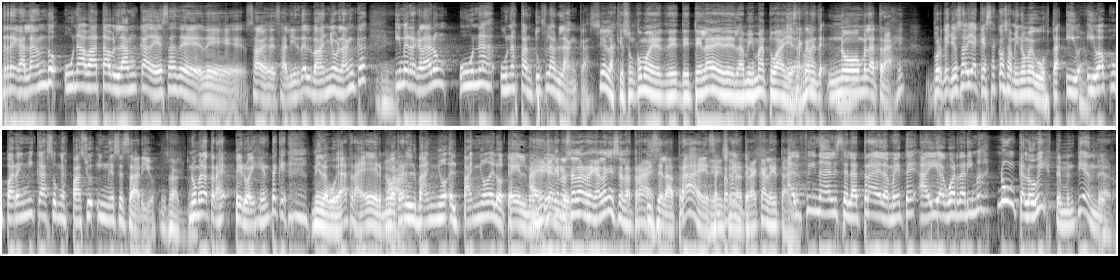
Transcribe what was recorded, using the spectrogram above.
regalando una bata blanca de esas de, de, ¿sabes? De salir del baño blanca y me regalaron unas, unas pantuflas blancas. Sí, las que son como de, de- de tela de, de la misma toalla. Exactamente. ¿no? me la traje. Porque yo sabía que esa cosa a mí no me gusta. Y iba a ocupar en mi casa un espacio innecesario. Exacto. No me la traje. Pero hay gente que me la voy a traer. Me voy a traer el baño, el paño del hotel. ¿me Hay gente que no se la regalan y se la trae. Y se la trae, Sí, se la exactamente. trae caleta. Al final se la trae, la mete ahí a guardar y más nunca lo viste, ¿me entiendes? Claro.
